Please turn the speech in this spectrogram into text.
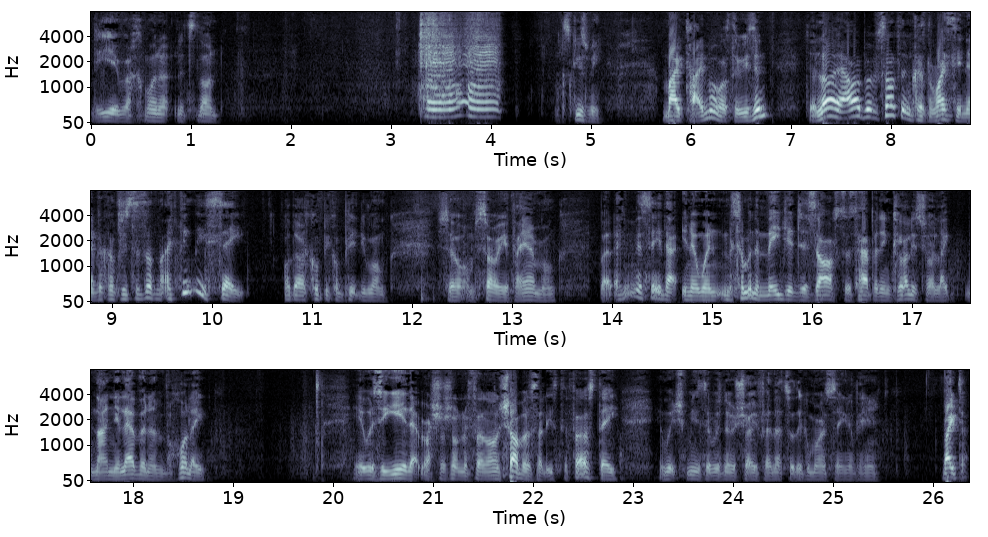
the year. Rachmana Litzlan excuse me, my timer was the reason. The law Arab of Satan, because the they never confused the Satan. I think they say, although I could be completely wrong, so I'm sorry if I am wrong, but I think they say that, you know, when some of the major disasters happened in Klal like 9-11 and V'chole, it was a year that Rosh Hashanah fell on Shabbos, at least the first day, in which means there was no shofar, and that's what the Gemara is saying over here. Weiter.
